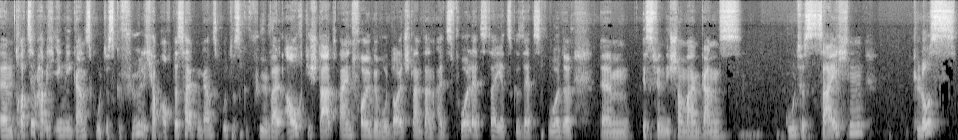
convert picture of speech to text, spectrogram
Ähm, trotzdem habe ich irgendwie ein ganz gutes Gefühl. Ich habe auch deshalb ein ganz gutes Gefühl, weil auch die Startreihenfolge, wo Deutschland dann als Vorletzter jetzt gesetzt wurde, ähm, ist, finde ich, schon mal ein ganz gutes Zeichen. Plus,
